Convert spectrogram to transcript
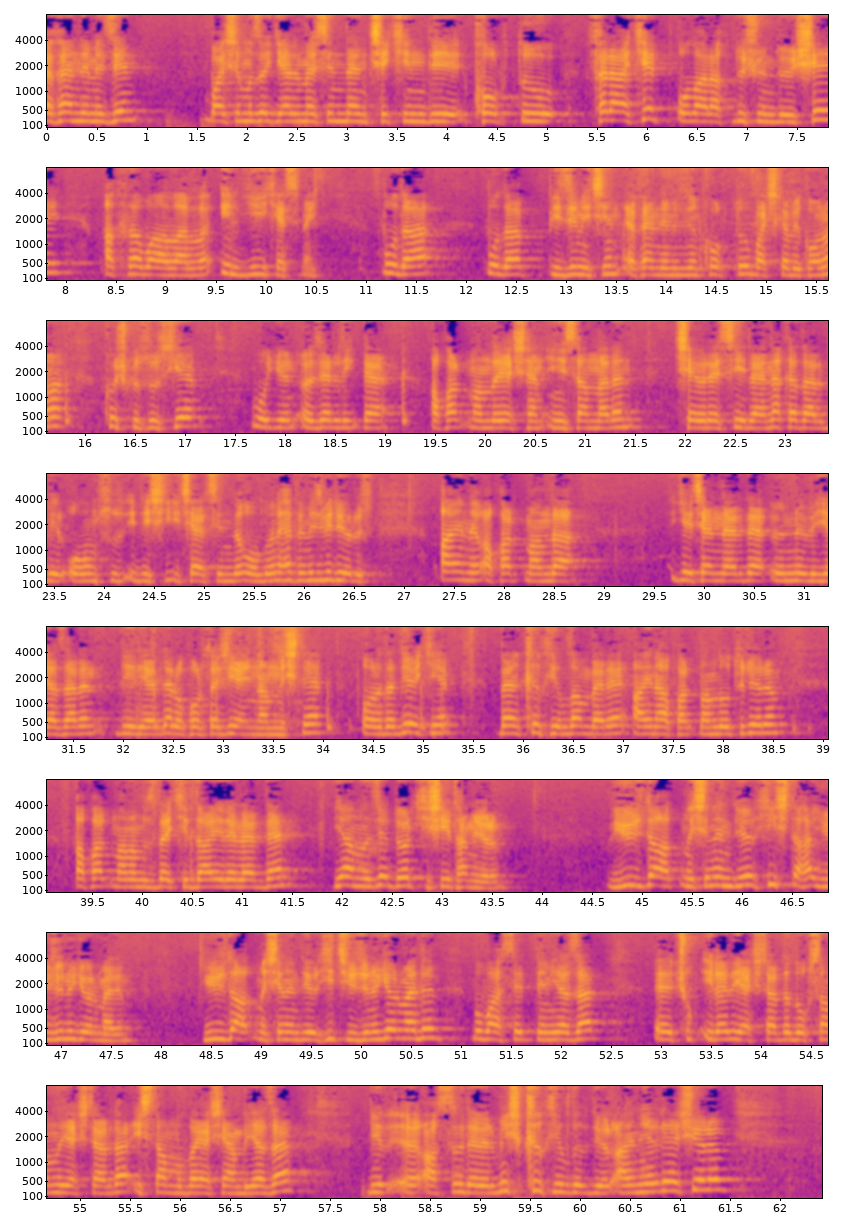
Efendimizin başımıza gelmesinden çekindiği, korktuğu, felaket olarak düşündüğü şey akrabalarla ilgiyi kesmek. Bu da bu da bizim için Efendimizin korktuğu başka bir konu. Kuşkusuz ki bugün özellikle apartmanda yaşayan insanların çevresiyle ne kadar bir olumsuz ilişki içerisinde olduğunu hepimiz biliyoruz. Aynı apartmanda geçenlerde ünlü bir yazarın bir yerde röportajı yayınlanmıştı. Orada diyor ki ben 40 yıldan beri aynı apartmanda oturuyorum. Apartmanımızdaki dairelerden yalnızca 4 kişiyi tanıyorum. %60'ının diyor hiç daha yüzünü görmedim. %60'ının diyor hiç yüzünü görmedim. Bu bahsettiğim yazar e, çok ileri yaşlarda 90'lı yaşlarda İstanbul'da yaşayan bir yazar. Bir e, asrı devirmiş 40 yıldır diyor aynı yerde yaşıyorum.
